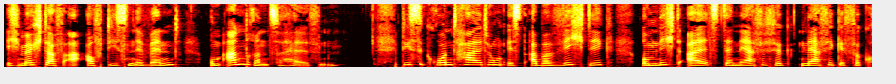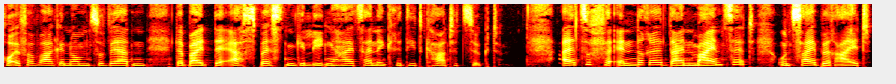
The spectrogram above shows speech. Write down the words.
ich möchte auf, auf diesen Event, um anderen zu helfen? Diese Grundhaltung ist aber wichtig, um nicht als der nervige Verkäufer wahrgenommen zu werden, der bei der erstbesten Gelegenheit seine Kreditkarte zückt. Also verändere dein Mindset und sei bereit,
